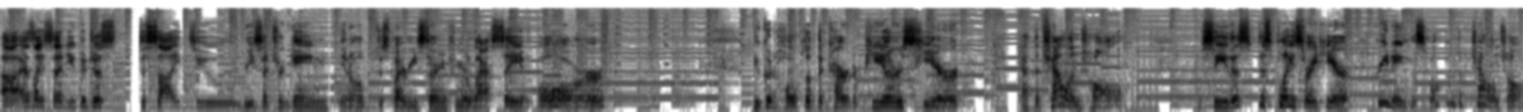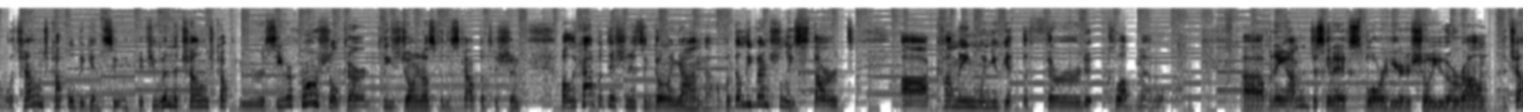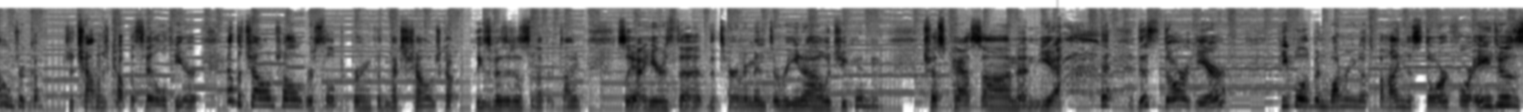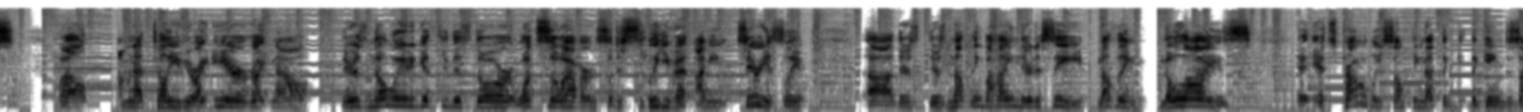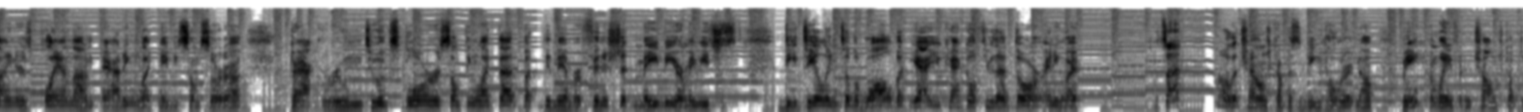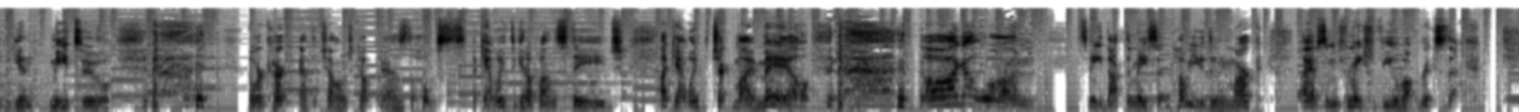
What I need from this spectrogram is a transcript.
uh, as I said, you could just decide to reset your game, you know, just by restarting from your last save, or you could hope that the card appears here at the Challenge Hall. See, this, this place right here. Greetings! Welcome to the Challenge Hall. The Challenge Cup will begin soon. If you win the Challenge Cup, you will receive a promotional card. Please join us for this competition. Well, the competition isn't going on now, but they'll eventually start uh, coming when you get the third club medal. Uh, but anyway, I'm just going to explore here to show you around. The Challenger Cup, the Challenge Cup is held here. At the Challenge Hall, we're still preparing for the next Challenge Cup. Please visit us another time. So yeah, here's the, the tournament arena, which you can trespass on, and yeah, this door here, people have been wondering what's behind this door for ages. Well, I'm gonna tell you right here, right now, there's no way to get through this door whatsoever, so just leave it. I mean, seriously, uh, there's there's nothing behind there to see. Nothing. No lies. It's probably something that the, the game designers planned on adding, like maybe some sort of back room to explore or something like that, but they never finished it, maybe, or maybe it's just detailing to the wall, but yeah, you can't go through that door. Anyway, what's that? Oh, the Challenge Cup isn't being held right now. Me? I'm waiting for the Challenge Cup to begin. Me too. I work hard at the Challenge Cup as the host. I can't wait to get up on the stage. I can't wait to check my mail. oh, I got one. It's me, Dr. Mason. How are you doing, Mark? I have some information for you about Rick's deck.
